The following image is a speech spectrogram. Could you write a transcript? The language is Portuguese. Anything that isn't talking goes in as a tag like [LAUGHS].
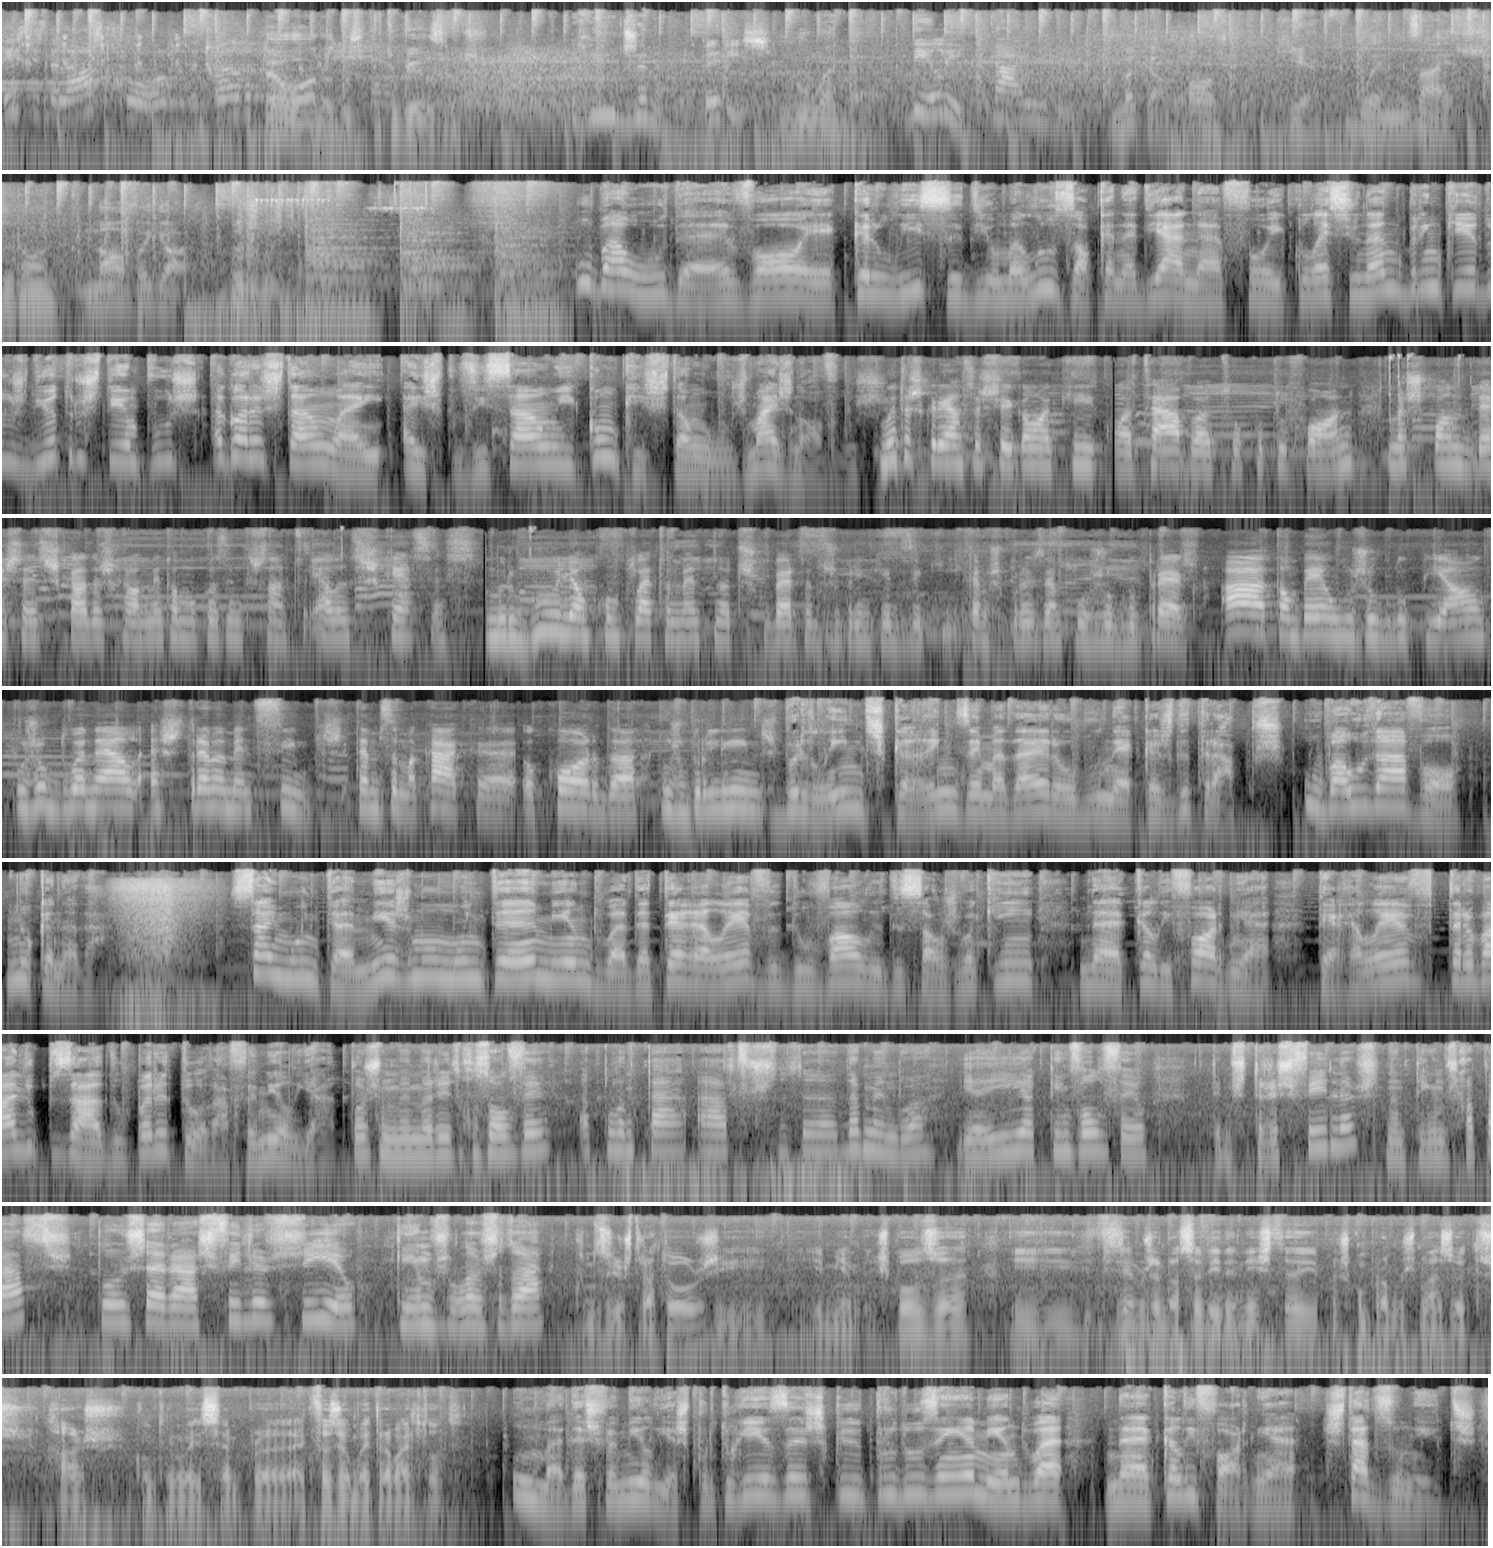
A o'clock. hora dos portugueses. Rio de Janeiro, Paris, Luanda, Delhi, Cairo, Macau, Oslo, Kiev, Buenos Aires, Toronto, Nova York. Berlim. O baú da avó é Carolice de uma luso-canadiana. Foi colecionando brinquedos de outros tempos, agora estão em exposição e conquistam os mais novos. Muitas crianças chegam aqui com a tablet ou com o telefone, mas quando descem as escadas realmente é uma coisa interessante. Elas esquecem-se, mergulham completamente na descoberta dos brinquedos aqui. Temos, por exemplo, o jogo do prego. Ah, também o jogo do peão. O jogo do anel é extremamente simples. Temos a macaca, a corda, os berlindes. Berlindes, carrinhos em madeira ou bonecas de trapos. O baú da avó, no Canadá. Sai muita, mesmo muita amêndoa da terra leve do Vale de São Joaquim, na Califórnia. Terra leve, trabalho pesado para toda a família. Depois o meu marido resolveu a plantar árvores de, de amêndoa e aí é que envolveu. Temos três filhas, não tínhamos rapazes, depois eram as filhas e eu que íamos lá ajudar. Conduzi os tratores e, e a minha esposa e fizemos a nossa vida nisto e depois compramos mais outros ranchos. Continuei sempre a fazer o meu trabalho todo. Uma das famílias portuguesas que produzem amêndoa na Califórnia, Estados Unidos.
